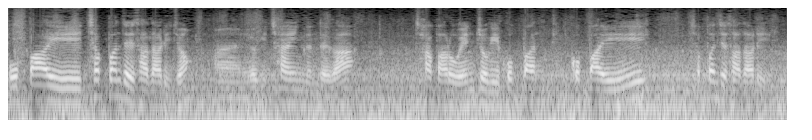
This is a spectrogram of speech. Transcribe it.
꽃바위 첫 번째 사다리죠. 아, 여기 차 있는 데가 차 바로 왼쪽이 꽃바, 꽃바위 첫 번째 사다리.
